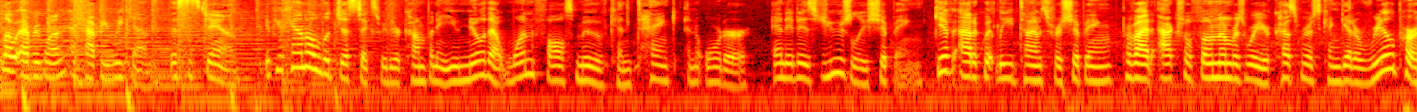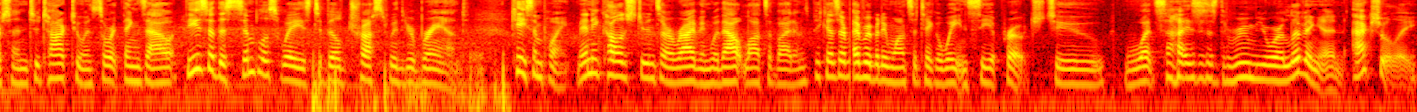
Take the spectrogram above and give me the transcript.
Hello, everyone, and happy weekend. This is Jan. If you handle logistics with your company, you know that one false move can tank an order and it is usually shipping. Give adequate lead times for shipping, provide actual phone numbers where your customers can get a real person to talk to and sort things out. These are the simplest ways to build trust with your brand. Case in point, many college students are arriving without lots of items because everybody wants to take a wait and see approach to what size is the room you are living in, actually.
